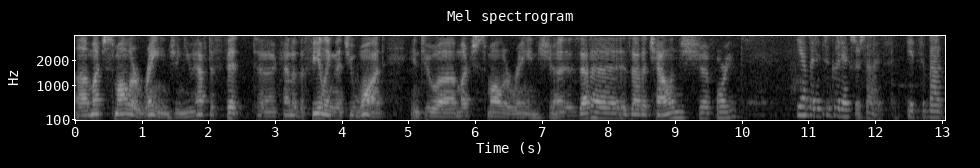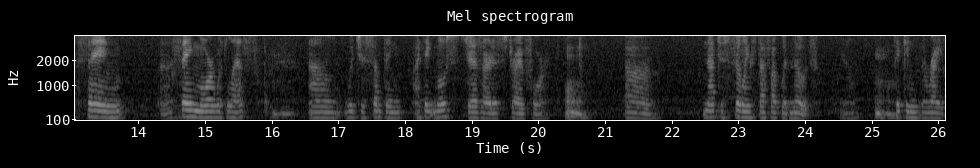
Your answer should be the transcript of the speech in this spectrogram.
uh, much smaller range, and you have to fit uh, kind of the feeling that you want into a much smaller range. Uh, is that a is that a challenge uh, for you? Yeah, but it's a good exercise. It's about saying, uh, saying more with less, Mm-hmm. um, which is something I think most jazz artists strive for. Mm. Uh, not just filling stuff up with notes, you know, Mhm. picking the right,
